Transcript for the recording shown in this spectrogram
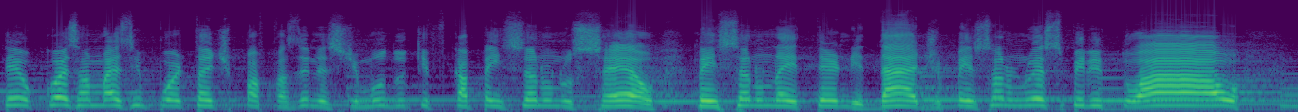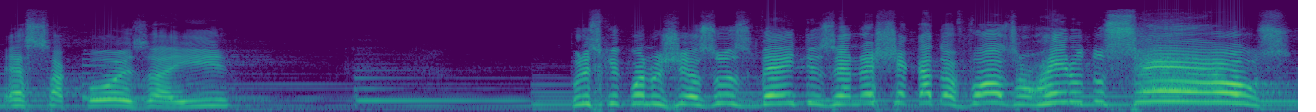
Tenho coisa mais importante para fazer neste mundo do que ficar pensando no céu, pensando na eternidade, pensando no espiritual, essa coisa aí. Por isso que quando Jesus vem dizendo, é chegado a vós o reino dos céus,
